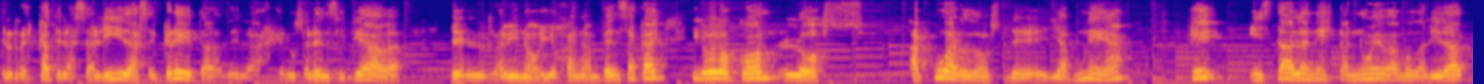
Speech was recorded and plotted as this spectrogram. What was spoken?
rescate, la salida secreta de la Jerusalén sitiada del rabino Yohanan Ben Sakai, y luego con los acuerdos de Yabnea que instalan esta nueva modalidad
